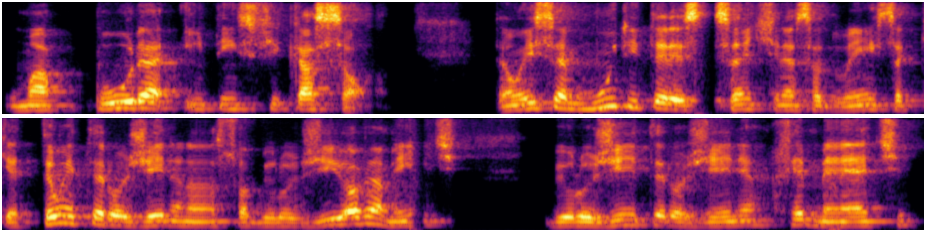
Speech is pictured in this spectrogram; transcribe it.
uma pura intensificação. Então, isso é muito interessante nessa doença que é tão heterogênea na sua biologia, e, obviamente, biologia heterogênea remete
